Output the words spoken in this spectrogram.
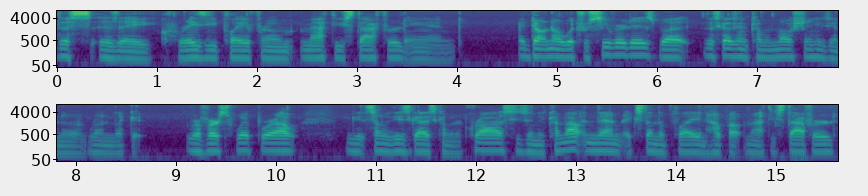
This is a crazy play from Matthew Stafford, and I don't know which receiver it is, but this guy's going to come in motion. He's going to run like a reverse whip route. get some of these guys coming across. He's going to come out and then extend the play and help out Matthew Stafford.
